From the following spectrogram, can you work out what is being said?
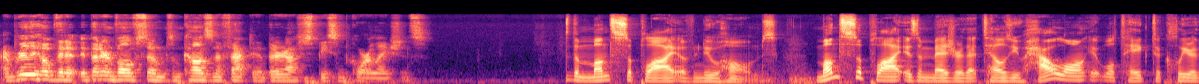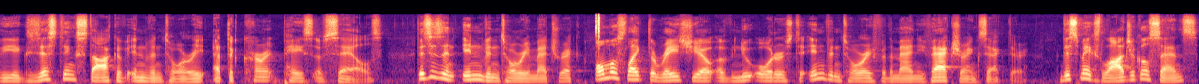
I really hope that it, it better involve some some cause and effect, and it better not just be some correlations. The month supply of new homes. Month supply is a measure that tells you how long it will take to clear the existing stock of inventory at the current pace of sales. This is an inventory metric, almost like the ratio of new orders to inventory for the manufacturing sector. This makes logical sense,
